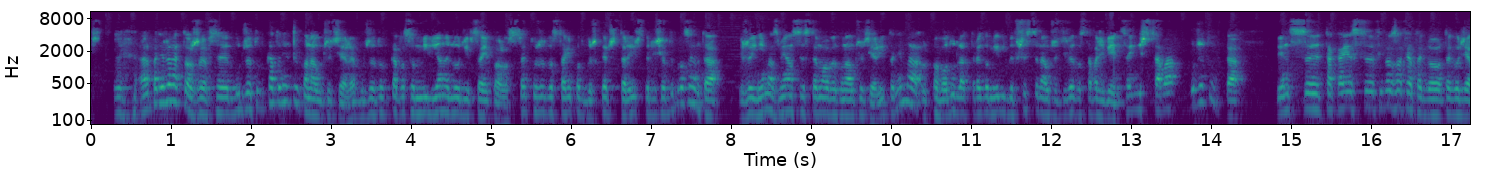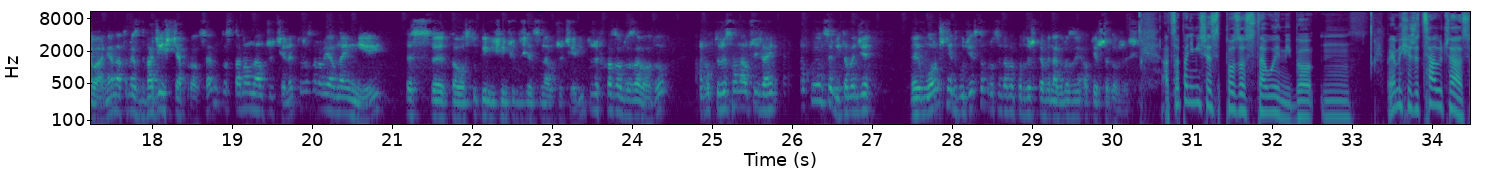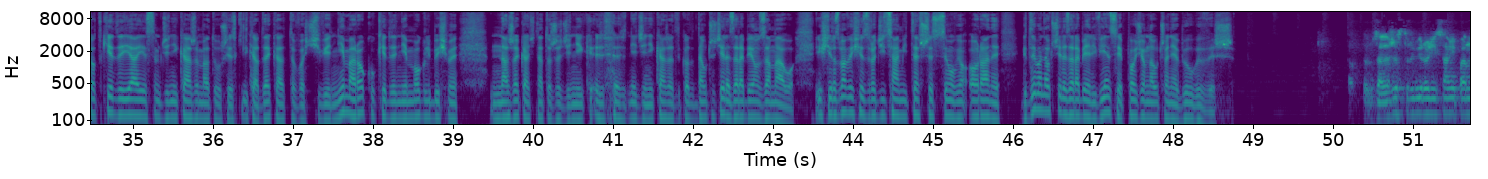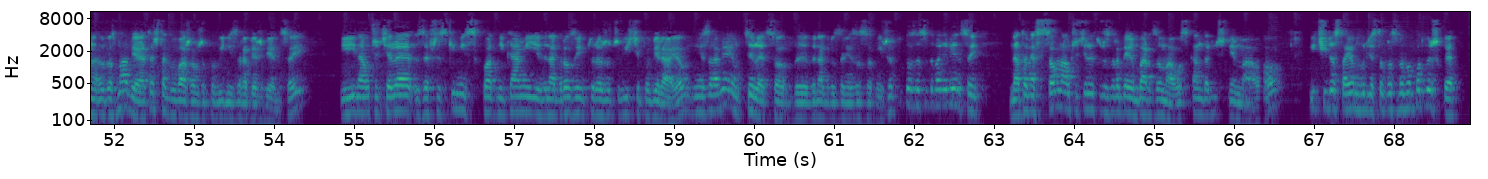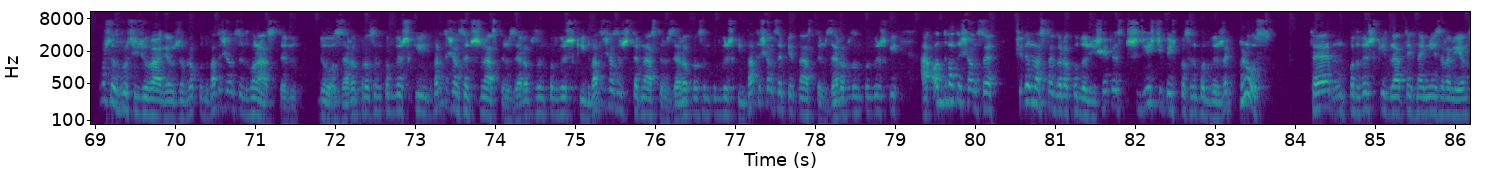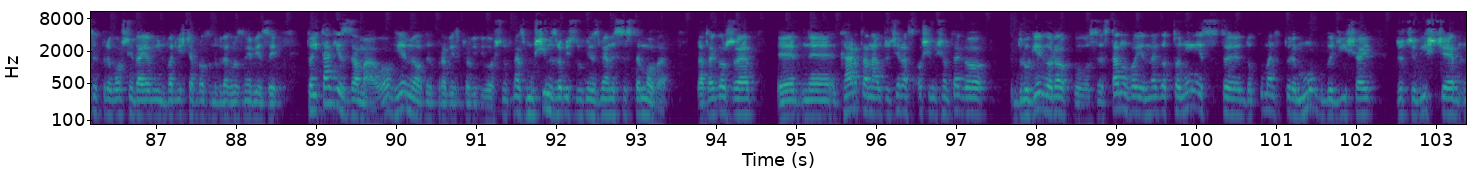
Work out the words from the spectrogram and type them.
Ale panie redaktorze, budżetówka to nie tylko nauczyciele. Budżetówka to są miliony ludzi w całej Polsce, którzy dostali podwyżkę 4,4%. Jeżeli nie ma zmian systemowych u nauczycieli, to nie ma powodu, dla którego mieliby wszyscy nauczyciele dostawać więcej niż cała budżetówka. Więc y, taka jest filozofia tego, tego działania. Natomiast 20% dostaną nauczyciele, którzy zarabiają najmniej. To jest y, około 150 tysięcy nauczycieli, którzy wchodzą do zawodu albo którzy są nauczycielami pracującymi. To będzie y, łącznie 20% podwyżka wynagrodzeń od 1 września. A co pani Misze z pozostałymi? Bo... Mm bo ja myślę, że cały czas, od kiedy ja jestem dziennikarzem, a to już jest kilka dekad, to właściwie nie ma roku, kiedy nie moglibyśmy narzekać na to, że dziennik, nie dziennikarze, tylko nauczyciele zarabiają za mało. Jeśli rozmawia się z rodzicami, też wszyscy mówią o rany. Gdyby nauczyciele zarabiali więcej, poziom nauczania byłby wyższy. Zależy, z którymi rodzicami pan rozmawia. Ja też tak uważam, że powinni zarabiać więcej. I nauczyciele ze wszystkimi składnikami wynagrodzeń, które rzeczywiście pobierają, nie zarabiają tyle, co wynagrodzenie zasadnicze, tylko zdecydowanie więcej. Natomiast są nauczyciele, którzy zarabiają bardzo mało, skandalicznie mało i ci dostają 20% podwyżkę. Proszę zwrócić uwagę, że w roku 2012 było 0% podwyżki, w 2013 0% podwyżki, w 2014 0% podwyżki, w 2015 0% podwyżki, a od 2017 roku do dzisiaj to jest 35% podwyżek plus te podwyżki dla tych najmniej zarabiających, które łącznie dają im 20% wynagrodzenia więcej, to i tak jest za mało. Wiemy o tym w Prawie Sprawiedliwości. Natomiast musimy zrobić również zmiany systemowe, dlatego że y, y, karta nauczyciela z 82 roku, ze stanu wojennego, to nie jest y, dokument, który mógłby dzisiaj rzeczywiście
